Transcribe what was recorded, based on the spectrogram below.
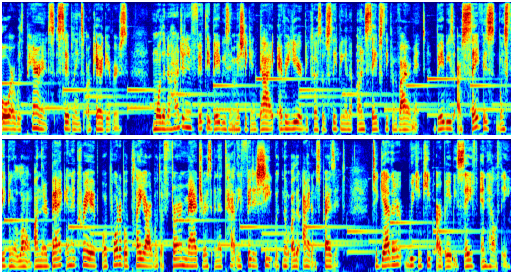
or with parents, siblings, or caregivers. More than 150 babies in Michigan die every year because of sleeping in an unsafe sleep environment. Babies are safest when sleeping alone, on their back in a crib or portable play yard with a firm mattress and a tightly fitted sheet with no other items present. Together, we can keep our babies safe and healthy.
